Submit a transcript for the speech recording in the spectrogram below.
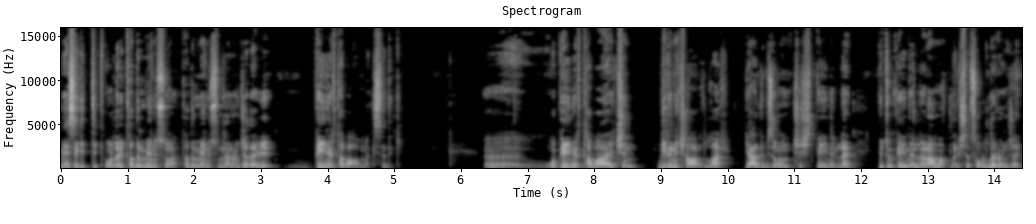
Neyse gittik. Orada bir tadım menüsü var. Tadım menüsünden önce de bir peynir tabağı almak istedik. E, o peynir tabağı için birini çağırdılar. Geldi bize 10 çeşit peynirle. Bütün peynirleri anlattılar. İşte sorular önce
